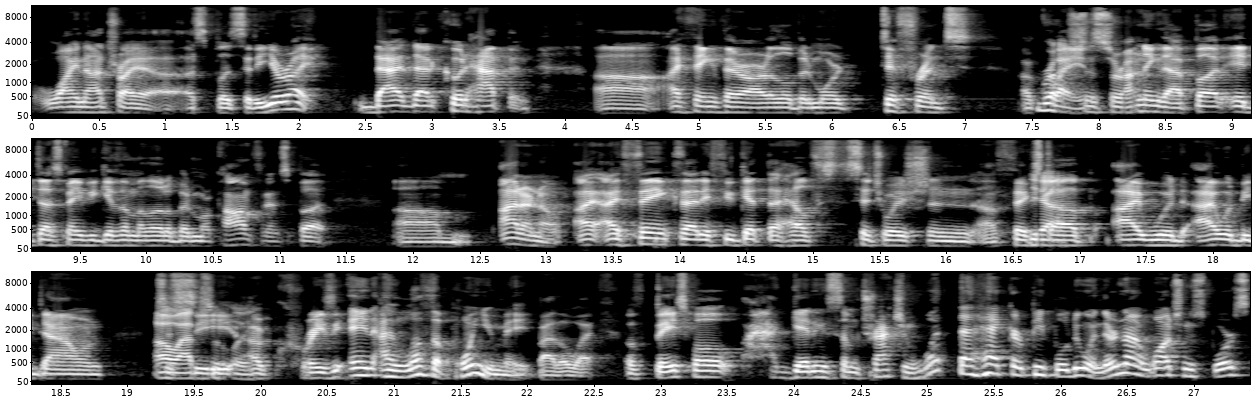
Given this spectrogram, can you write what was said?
why not try a, a split city? You're right. That that could happen. Uh, I think there are a little bit more different uh, Right. questions surrounding that, but it does maybe give them a little bit more confidence. But um, I don't know. I, I think that if you get the health situation uh, fixed Yeah. up, I would I would be down Oh, absolutely. a crazy. And I love the point you made, by the way, of baseball getting some traction. What the heck are people doing? They're not watching sports.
